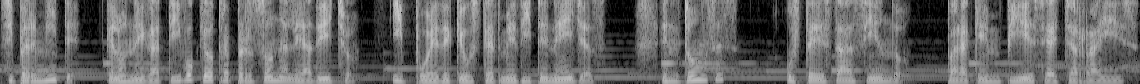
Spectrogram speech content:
si permite que lo negativo que otra persona le ha dicho y puede que usted medite en ellas, entonces usted está haciendo para que empiece a echar raíz.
